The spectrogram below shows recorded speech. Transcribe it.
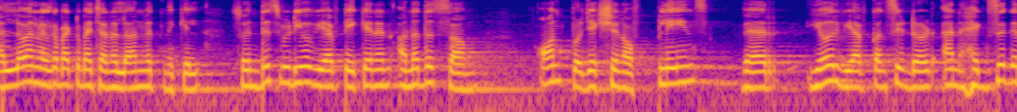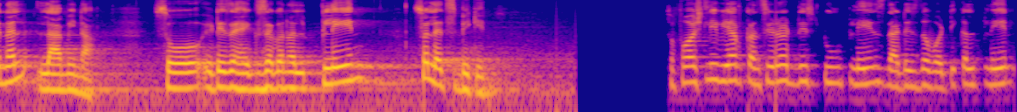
Hello and welcome back to my channel Learn with Nikhil. So in this video we have taken an another sum on projection of planes where here we have considered an hexagonal lamina. So it is a hexagonal plane. So let's begin. So firstly we have considered these two planes that is the vertical plane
